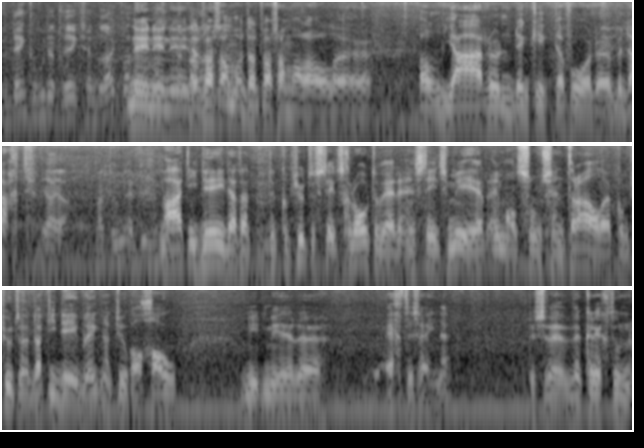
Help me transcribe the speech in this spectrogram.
bedenken hoe dat rekencentrum eruit kwam? Nee, nee, nee. Dat was allemaal, dat was allemaal al, uh, al jaren, denk ik, daarvoor uh, bedacht. Ja, ja. Maar, toen, en toen... maar het idee dat het, de computers steeds groter werden en steeds meer, eenmaal zo'n centrale computer, dat idee bleek natuurlijk al gauw niet meer uh, echt te zijn. Hè? Dus we, we kregen toen,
